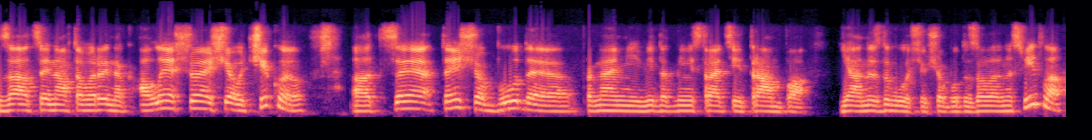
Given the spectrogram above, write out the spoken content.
за цей нафтовий ринок. Але що я ще очікую, е, це те, що буде принаймні від адміністрації Трампа. Я не здивуюся, якщо буде зелене світло.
